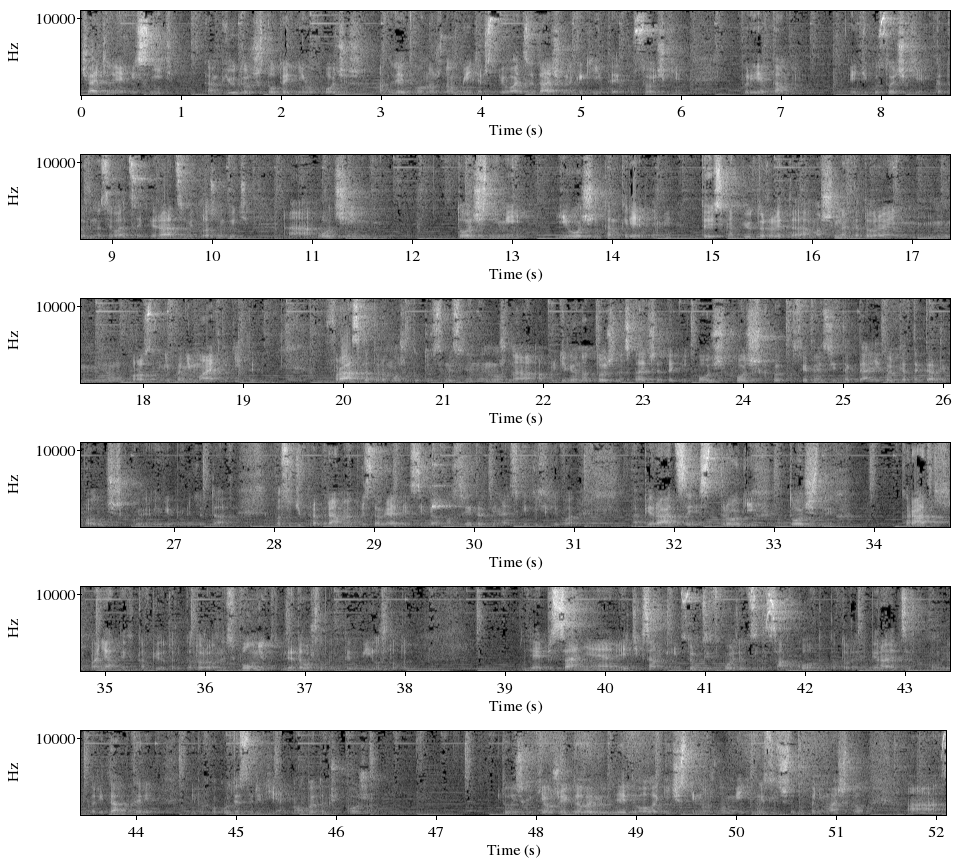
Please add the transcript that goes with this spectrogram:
тщательнее объяснить, компьютеру, что ты от него хочешь. А для этого нужно уметь распивать задачу на какие-то кусочки. При этом эти кусочки, которые называются операциями, должны быть а, очень точными и очень конкретными. То есть компьютер это машина, которая ну, просто не понимает каких-то фраз, которые может быть двусмысленным, и нужно определенно точно сказать, что ты них хочешь, хочешь, какой последовательности и так далее, и только тогда ты получишь какой-либо результат. По сути, программа представляет из себя последовательность каких-либо операций, строгих, точных, кратких и понятных компьютеру, которые он исполнит для того, чтобы ты увидел что-то. Для описания этих самых инструкций используется сам код, который набирается в каком-либо редакторе, либо в какой-то среде, но об этом чуть позже. То есть, как я уже и говорил, для этого логически нужно уметь мыслить, чтобы понимать, что а,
